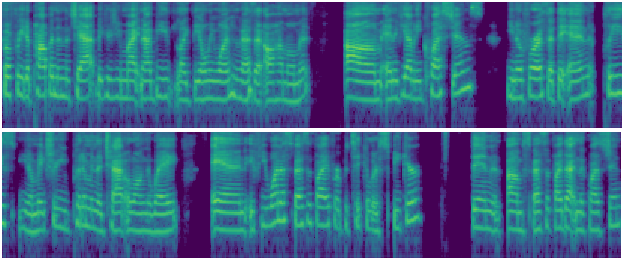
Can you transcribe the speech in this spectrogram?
feel free to pop it in the chat because you might not be like the only one who has that aha moment. Um, and if you have any questions, you know, for us at the end, please, you know, make sure you put them in the chat along the way. And if you want to specify for a particular speaker, then um, specify that in the question.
